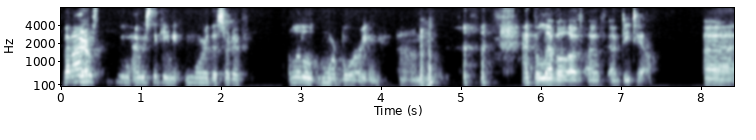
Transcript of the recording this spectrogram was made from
but I yeah. was thinking, I was thinking more the sort of a little more boring um, mm-hmm. at the level of, of, of detail, uh,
